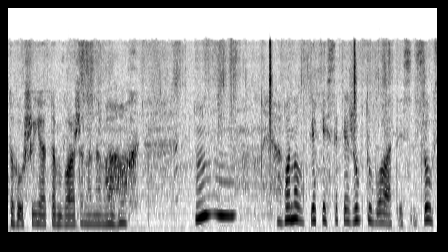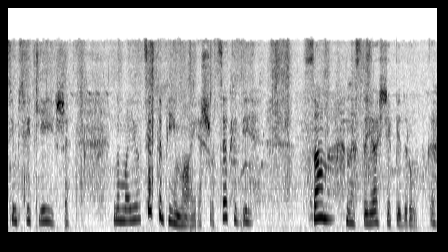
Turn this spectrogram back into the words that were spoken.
того, що я там важила на вагах. Воно якесь таке жовтувате, зовсім світліше. Думаю, це тобі й маєш, оце тобі сама настояща підробка.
